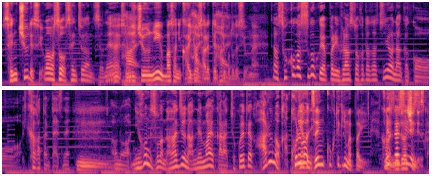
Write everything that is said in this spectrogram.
戦中ですよ、まあまあそう戦中なんですよね。ね、戦はい時中にまさに開業されてってはいいうことですよね。だからそこがすごくやっぱりフランスの方たちにはなんかこう引っかかったみたいですね。うん。あの日本でそんな70何年前からチョコレート屋があるのかとこれは全国的にもやっぱり珍しいんですか？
